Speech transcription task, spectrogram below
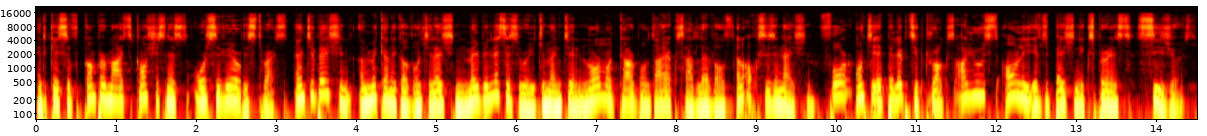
in the case of compromised consciousness or severe distress. Intubation and mechanical ventilation may be necessary to maintain normal carbon dioxide levels and oxygenation. 4. Anti-epileptic drugs are used only if the patient experienced seizures.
